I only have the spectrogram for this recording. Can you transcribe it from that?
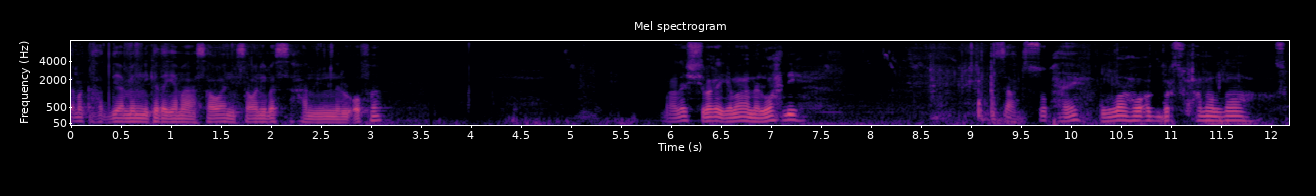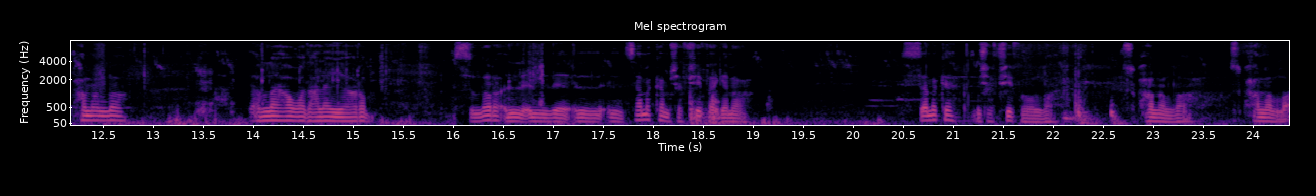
السمكة هتضيع مني كده يا جماعة. ثواني ثواني بس هنلقفها معلش بقى يا جماعة أنا لوحدي. ساعة الصبح أهي. الله أكبر سبحان الله سبحان الله. الله يعوض عليا يا رب. السنارة ال ال ال السمكة مشفشفة يا جماعة. السمكة مشفشفة والله. سبحان الله سبحان الله.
